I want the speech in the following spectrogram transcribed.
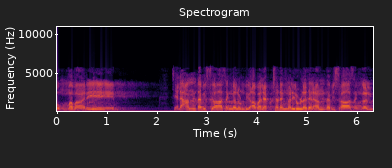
ഉമ്മമാരെ. ചില അന്ധവിശ്വാസങ്ങളുണ്ട്. അവലക്ഷണങ്ങളിലുള്ള ചില അന്ധവിശ്വാസങ്ങൾ.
